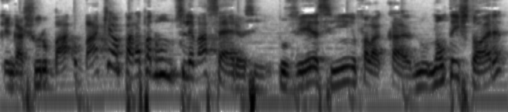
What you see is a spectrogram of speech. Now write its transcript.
Kengashura, o, ba o Baki é uma parada pra não se levar a sério, assim. Tu vê, assim, e falar, cara, não, não tem história,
